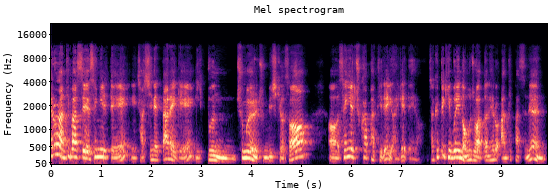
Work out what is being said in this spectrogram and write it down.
헤롯 안티바스의 생일 때 자신의 딸에게 이쁜 춤을 준비시켜서 어, 생일 축하 파티를 열게 돼요. 자, 그때 기분이 너무 좋았던 헤롯 안티파스는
